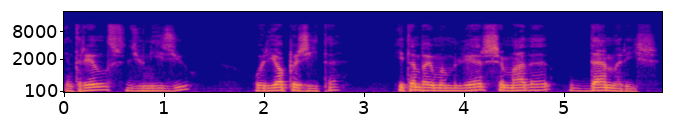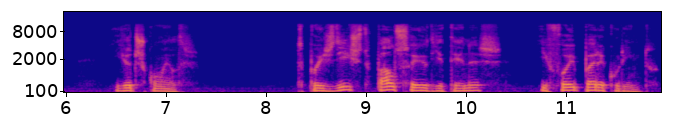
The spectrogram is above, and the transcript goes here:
Entre eles, Dionísio, o Areopagita e também uma mulher chamada Damaris e outros com eles. Depois disto, Paulo saiu de Atenas e foi para Corinto.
